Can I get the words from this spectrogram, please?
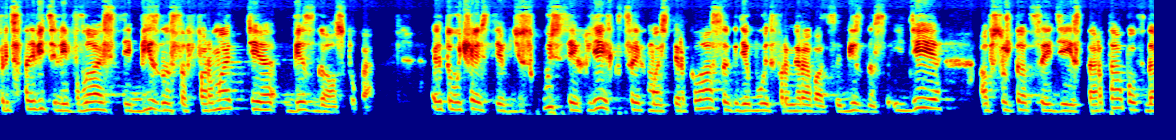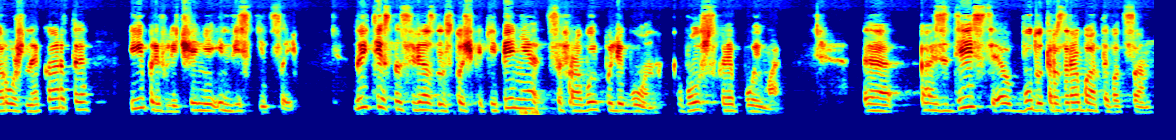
представителей власти, бизнеса в формате без галстука. Это участие в дискуссиях, лекциях, мастер-классах, где будет формироваться бизнес-идея, обсуждаться идеи стартапов, дорожные карты и привлечение инвестиций. Ну и тесно связано с точкой кипения цифровой полигон, Волжская пойма. Э, а здесь будут разрабатываться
